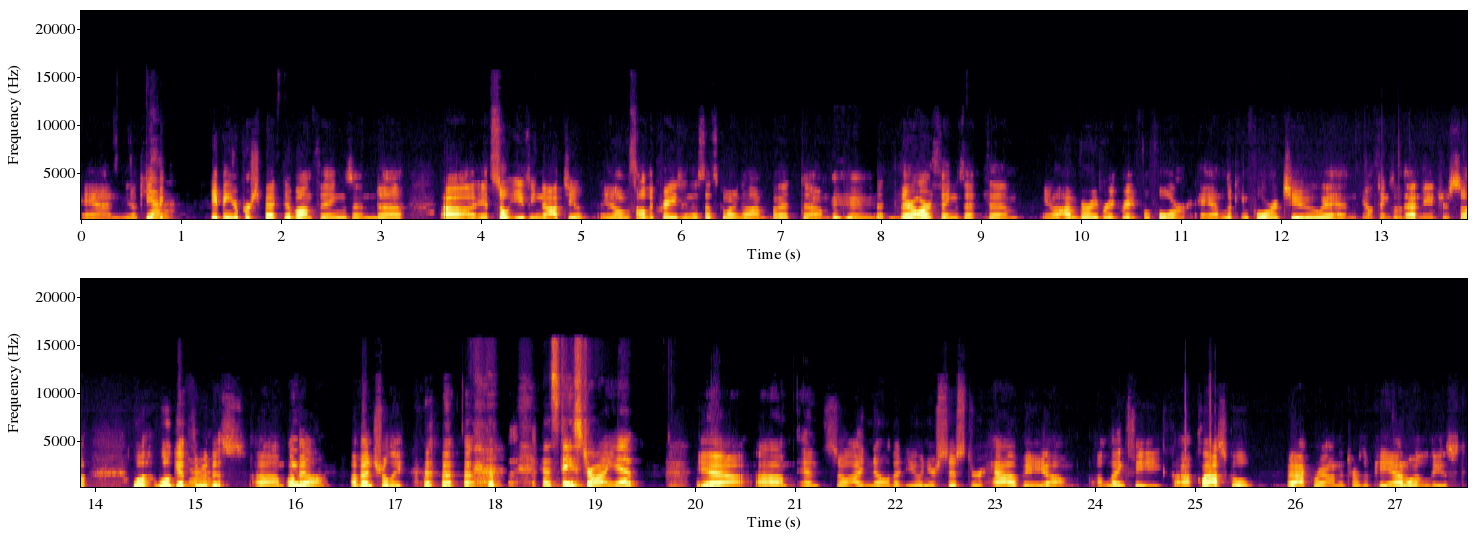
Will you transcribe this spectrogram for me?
and you know keeping yeah. keeping your perspective on things, and uh, uh, it's so easy not to, you know, with all the craziness that's going on, but um, mm-hmm. th- there are things that um, you know I'm very very grateful for and looking forward to, and you know things of that nature. So we'll we'll get yeah. through this. Um, we will eventually. yeah, stay strong. Yep. Yeah, um, and so I know that you and your sister have a um, a lengthy uh, classical background in terms of piano, at least.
